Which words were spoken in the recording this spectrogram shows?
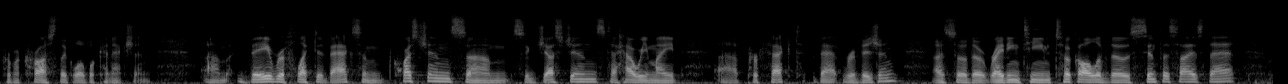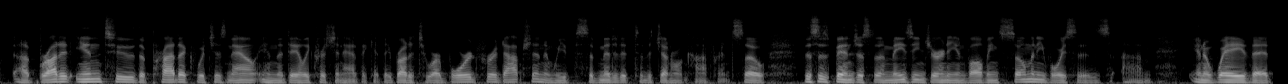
from across the global connection. Um, they reflected back some questions, some suggestions to how we might uh, perfect that revision. Uh, so the writing team took all of those, synthesized that, uh, brought it into the product which is now in the Daily Christian Advocate. They brought it to our board for adoption and we've submitted it to the General Conference. So this has been just an amazing journey involving so many voices um, in a way that,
